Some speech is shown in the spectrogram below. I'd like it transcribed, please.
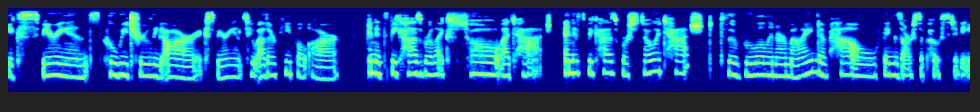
experience who we truly are, experience who other people are. And it's because we're like so attached. And it's because we're so attached to the rule in our mind of how things are supposed to be.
